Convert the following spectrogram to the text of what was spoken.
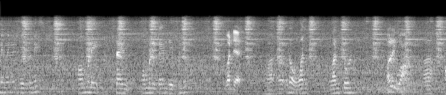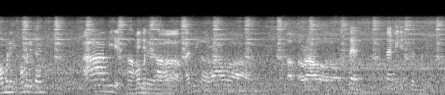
many minutes they finish? How many time? How many time they finish? One day. Uh, uh, no, one one tool. Only one. Uh, how many how many times? Ah, minute. Uh, how minute. many, Uh, uh I think around uh, around uh, 10, minutes. Ten minutes.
